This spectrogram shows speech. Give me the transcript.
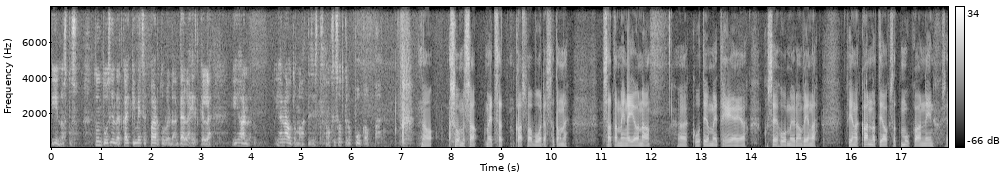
innostus? Tuntuu siltä, että kaikki metsät parturoidaan tällä hetkellä ihan, ihan automaattisesti. Onko se sotkenut puukauppaa? No, Suomessa metsät kasvaa vuodessa tuonne 100 miljoonaa kuutiometriä ja kun se huomioidaan vielä, vielä kannot ja oksat mukaan, niin se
